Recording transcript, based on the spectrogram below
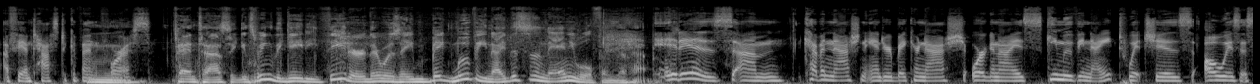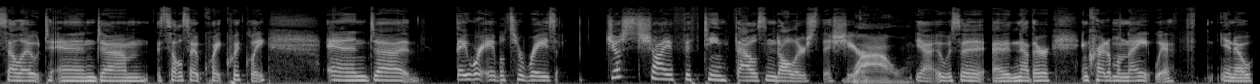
a fantastic event for us. Fantastic. And speaking of the Gayety Theater, there was a big movie night. This is an annual thing that happens. It is. Um, Kevin Nash and Andrew Baker Nash organized Ski Movie Night, which is always a sellout and um, it sells out quite quickly. And uh, they were able to raise just shy of $15,000 this year. Wow. Yeah, it was a, another incredible night with, you know,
